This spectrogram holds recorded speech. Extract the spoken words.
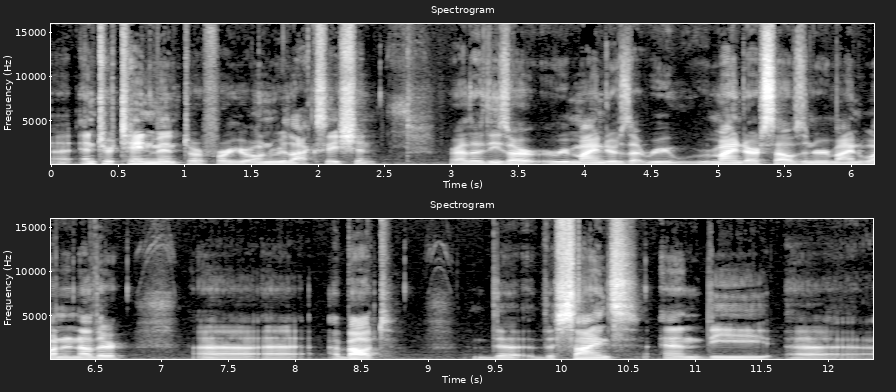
uh, entertainment or for your own relaxation. Rather, these are reminders that re- remind ourselves and remind one another uh, uh about the the signs and the, uh,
